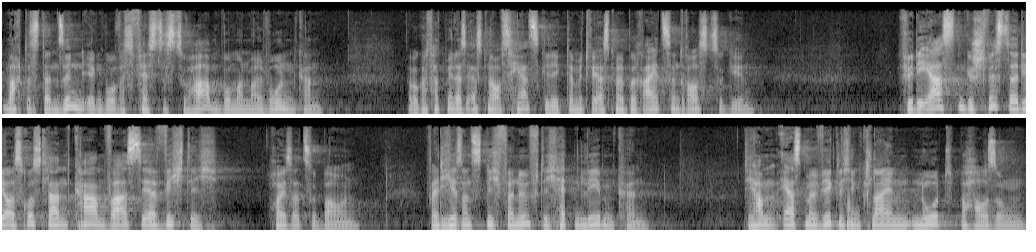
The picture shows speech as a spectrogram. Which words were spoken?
macht es dann Sinn, irgendwo was Festes zu haben, wo man mal wohnen kann. Aber Gott hat mir das erstmal aufs Herz gelegt, damit wir erstmal bereit sind, rauszugehen. Für die ersten Geschwister, die aus Russland kamen, war es sehr wichtig, Häuser zu bauen, weil die hier sonst nicht vernünftig hätten leben können. Die haben erstmal wirklich in kleinen Notbehausungen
